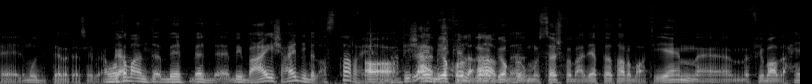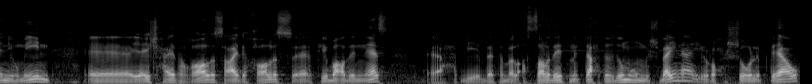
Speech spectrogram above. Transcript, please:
آه، لمدة ثلاث أسابيع. هو. طبعا بيبقى عايش عادي بالقسطرة يعني آه مفيش لا أي بيخرج مشكلة. آه بيخرج من المستشفى بعدها بثلاث أربع أيام آه، في بعض الأحيان يومين آه، يعيش حياته خالص عادي خالص. آه، في بعض الناس آه، بتبقى القسطرة ديت من تحت هدومهم مش باينة يروح الشغل بتاعه آه،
